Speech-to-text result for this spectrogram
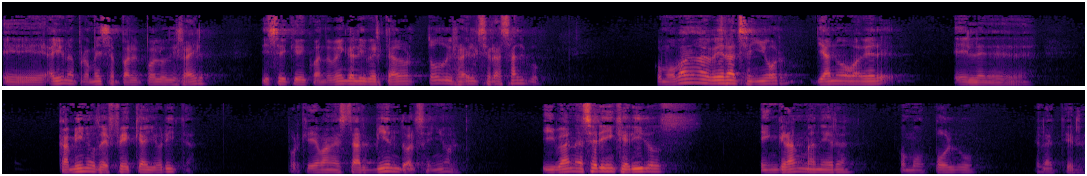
eh, hay una promesa para el pueblo de Israel. Dice que cuando venga el libertador, todo Israel será salvo. Como van a ver al Señor, ya no va a haber el eh, camino de fe que hay ahorita porque ya van a estar viendo al Señor y van a ser ingeridos en gran manera como polvo de la tierra.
